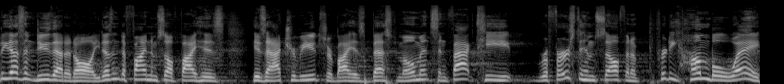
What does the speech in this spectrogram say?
But he doesn't do that at all. He doesn't define himself by his, his attributes or by his best moments. In fact, he refers to himself in a pretty humble way.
